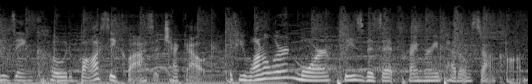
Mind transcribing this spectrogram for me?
using code BOSSYCLASS at checkout. If you want to learn more, please visit primarypetals.com.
